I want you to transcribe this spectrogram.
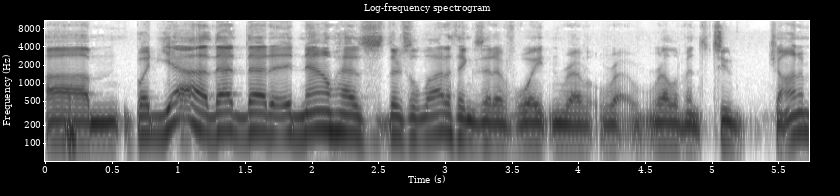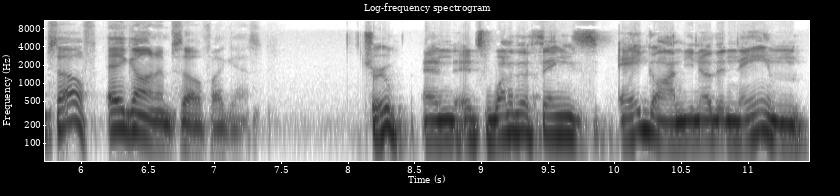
Um, but yeah, that that it now has. There's a lot of things that have weight and re- re- relevance to Jon himself, Aegon himself, I guess. True, and it's one of the things. Aegon, you know, the name.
